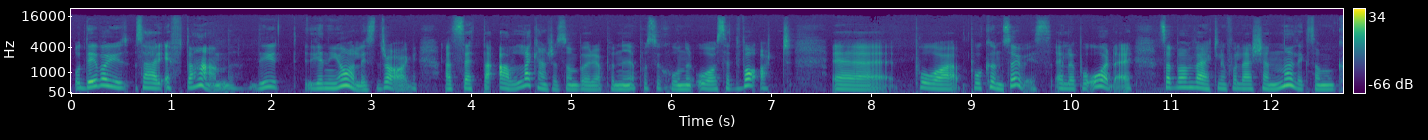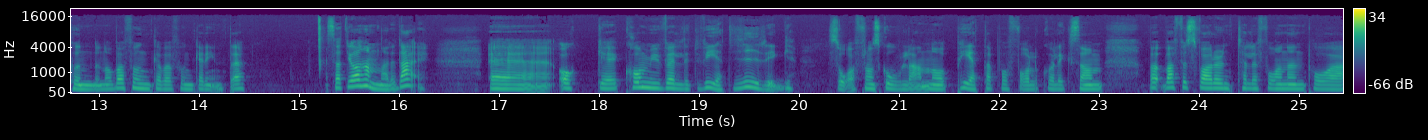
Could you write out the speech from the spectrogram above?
Och det var ju så här i efterhand, det är ju ett genialiskt drag, att sätta alla kanske som börjar på nya positioner, oavsett vart, eh, på, på kundservice eller på order. Så att man verkligen får lära känna liksom, kunden och vad funkar, vad funkar inte. Så att jag hamnade där. Eh, och eh, kom ju väldigt vetgirig så från skolan och peta på folk och liksom "Va- varför svarar du inte telefonen på,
